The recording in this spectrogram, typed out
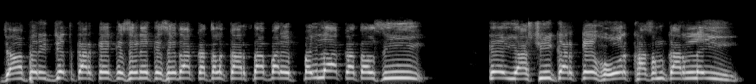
ਜਾਂ ਫਿਰ ਇੱਜ਼ਤ ਕਰਕੇ ਕਿਸੇ ਨੇ ਕਿਸੇ ਦਾ ਕਤਲ ਕਰਤਾ, ਪਰ ਇਹ ਪਹਿਲਾ ਕਤਲ ਸੀ ਕਿ ਯਾਸ਼ੀ ਕਰਕੇ ਹੋਰ ਖਸਮ ਕਰਨ ਲਈ।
